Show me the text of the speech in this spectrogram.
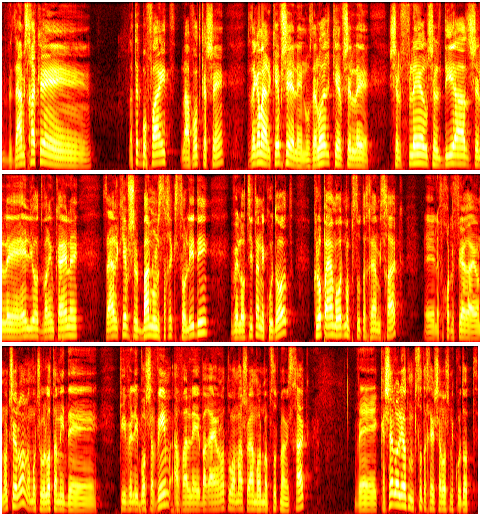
וזה היה משחק אה, לתת בו fight, לעבוד קשה. זה גם ההרכב שהעלינו, זה לא הרכב של, של פלר, של דיאז, של אליוט, דברים כאלה. זה היה הרכב של באנו לשחק סולידי ולהוציא את הנקודות. קלופ היה מאוד מבסוט אחרי המשחק, לפחות לפי הראיונות שלו, למרות שהוא לא תמיד פיו וליבו שווים, אבל אה, בראיונות הוא אמר שהוא היה מאוד מבסוט מהמשחק. וקשה לו להיות מבסוט אחרי שלוש נקודות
